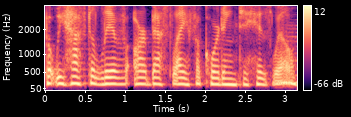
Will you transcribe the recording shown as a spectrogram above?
But we have to live our best life according to His will.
